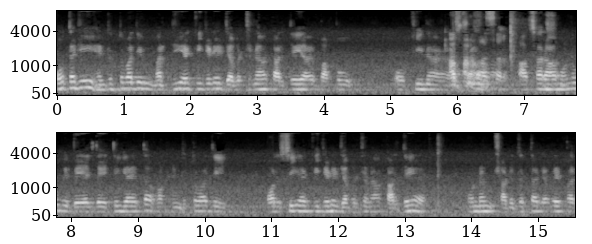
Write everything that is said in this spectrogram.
ਉਹ ਤਾਂ ਜੀ ਹਿੰਦੁੱਤਵਾ ਦੀ ਮਰਜ਼ੀ ਹੈ ਕਿ ਜਿਹੜੇ ਜਬਰ ਜਨਾਹ ਕਰਦੇ ਆ ਬਾਪੂ ਉਹ ਕੀ ਨਾ ਆਸਾਰਾਮ। ਆਸਾਰਾਮ ਉਹਨੂੰ ਵੀ ਬੇਲ ਦੇ ਦਿੱਤੀ ਹੈ ਤਾਂ ਹੁਣ ਹਿੰਦੁੱਤਵਾ ਦੀ ਪਾਲਿਸੀ ਹੈ ਕਿ ਜਿਹੜੇ ਜਬਰ ਜਨਾਹ ਕਰਦੇ ਆ ਉਹਨਾਂ ਨੂੰ ਛੱਡ ਦਿੱਤਾ ਜਾਵੇ ਪਰ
